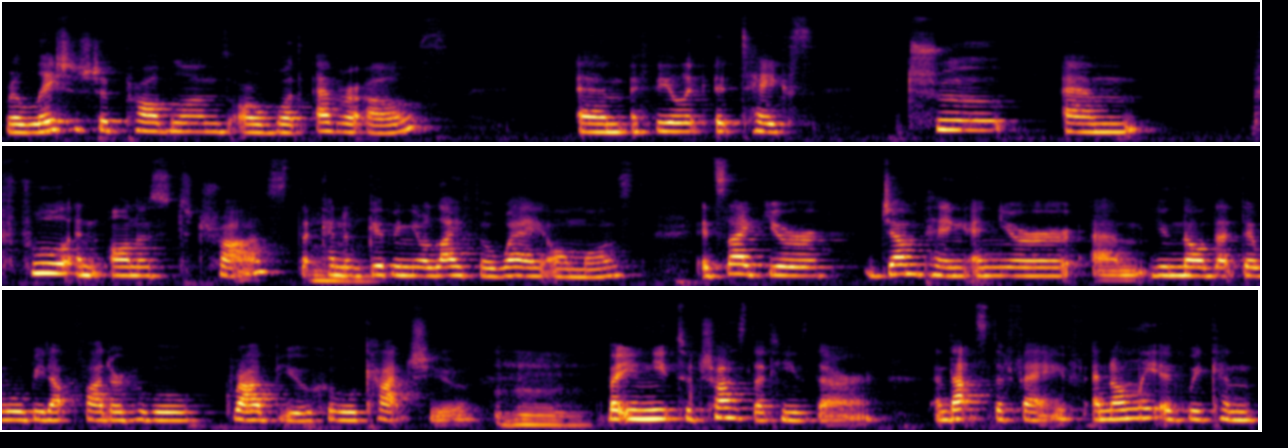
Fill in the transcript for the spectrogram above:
relationship problems or whatever else. Um, I feel like it takes true, um, full and honest trust, that kind of Mm. giving your life away almost. It's like you're jumping and you're, um, you know that there will be that father who will grab you, who will catch you Mhm. but you need to trust that he's there and that's the faith and only if we can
